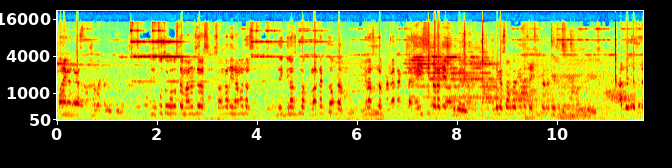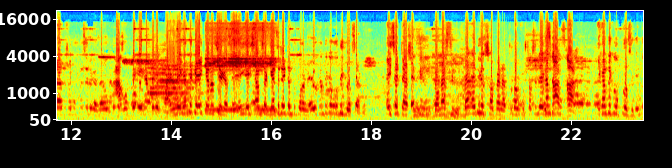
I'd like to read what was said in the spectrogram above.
পরে এখান থেকে আস্তে সবাই খালি উঠে কিন্তু প্রথম অবস্থায় মানুষ যারা সংখ্যা দিয়ে নামাজ আছে যদি এই গ্লাসগুলো খোলা থাকতো গ্লাসগুলো ভাঙা থাকতো তাহলে এই সিপাটা দিয়ে শুধু বেরিয়েছে এদিকে সংখ্যা দিয়ে সেই সিপাটা দিয়ে শুধু কিছু মানুষ বেরিয়েছে আর যেগুলো ছিল সব উপরে চলে গেছে। আর উপরে আগুন থেকে এখান থেকে এখান এই কেন গেছে। এই স্যামসাং তো পরে না থেকে ওদিক এখন এই সাইডটা আসে ব্যানার ছিল। এদিকে সব ব্যানার টোটাল পোস্টার ছিল এখান থেকে এখান থেকে উপরে হচ্ছে কিন্তু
